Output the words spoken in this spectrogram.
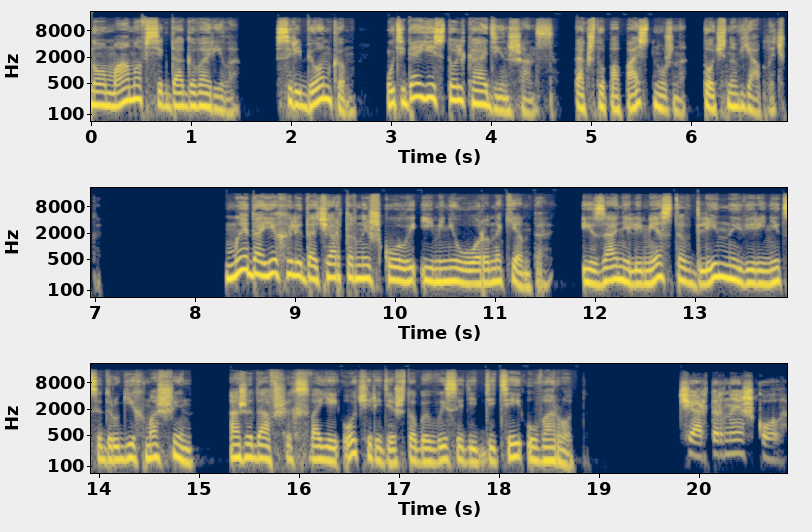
Но мама всегда говорила, с ребенком у тебя есть только один шанс, так что попасть нужно точно в яблочко. Мы доехали до чартерной школы имени Уоррена Кента и заняли место в длинной веренице других машин, ожидавших своей очереди, чтобы высадить детей у ворот. Чартерная школа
